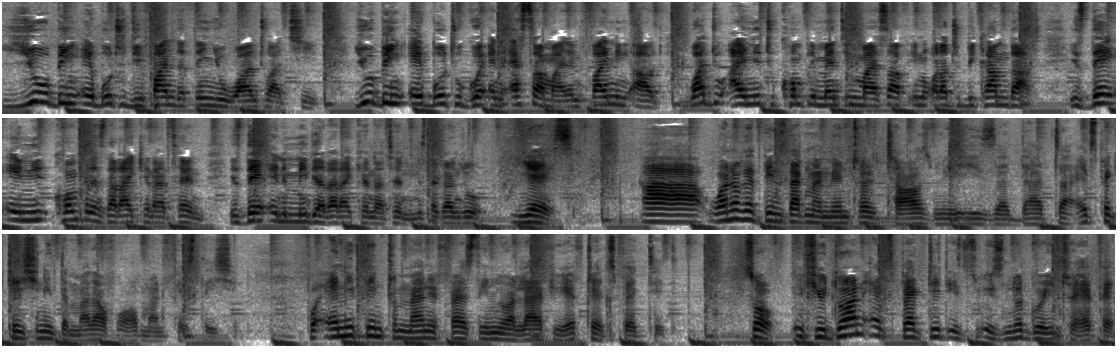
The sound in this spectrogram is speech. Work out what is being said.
you being able to define the thing you want to achieve, you being able to go an extra mile and finding out what do I need to complement in myself in order to become that. Is there any conference that I can attend? Is there any media that I can attend, Mr. Ganjo? Yes. Uh, one of the things that my mentor tells me is that, that uh, expectation is the mother of all manifestation. For anything to manifest in your life, you have to expect it. So if you don't expect it, it's, it's not going to happen.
